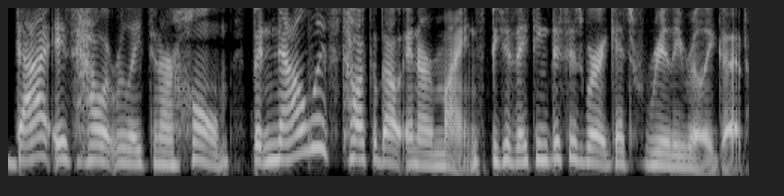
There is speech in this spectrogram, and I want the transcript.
that is how it relates in our home. But now let's talk about in our minds because I think this is where it gets really, really good.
